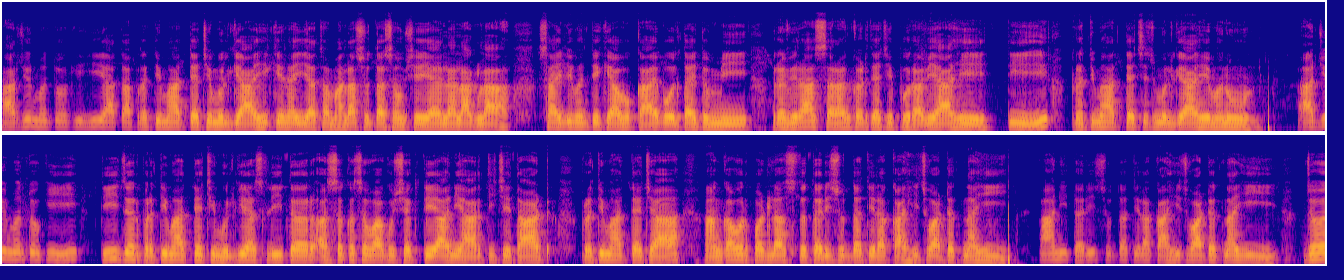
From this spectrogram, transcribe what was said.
अर्जुन म्हणतो की ही आता प्रतिमाहत्याची मुलगी आहे की नाही याचा मला सुद्धा संशय यायला लागला. सायली म्हणते की अहो काय बोलताय तुम्ही? रविराज सरांकडे त्याचे पुरावे आहेत. ती प्रतिमाहत्याचीच मुलगी आहे म्हणून. अर्जुन म्हणतो की ती जर प्रतिमाहत्याची मुलगी असली तर असं कसं वागू शकते? आणि आरतीचे ताट प्रतिमाहत्याच्या अंगावर पडलं असतं तरीसुद्धा तिला काहीच वाटत नाही. आणि तरीसुद्धा तिला काहीच वाटत नाही. जर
